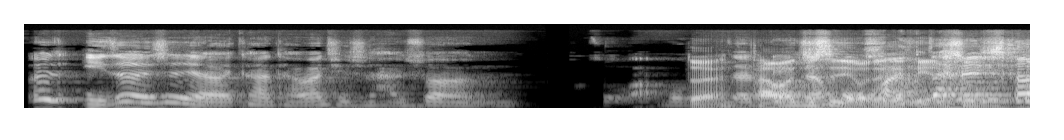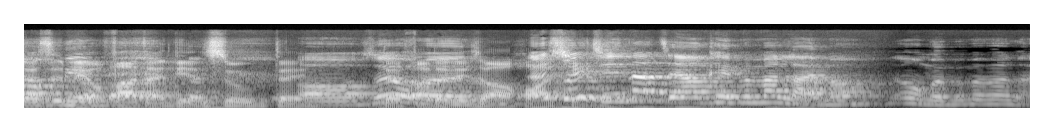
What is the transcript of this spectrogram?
那以这件事情来看，台湾其实还算？对，台湾就是有这个点数，但是没有发展点数。对，哦，所以我们所以其实那怎样可以慢慢来吗？那我们慢慢来。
